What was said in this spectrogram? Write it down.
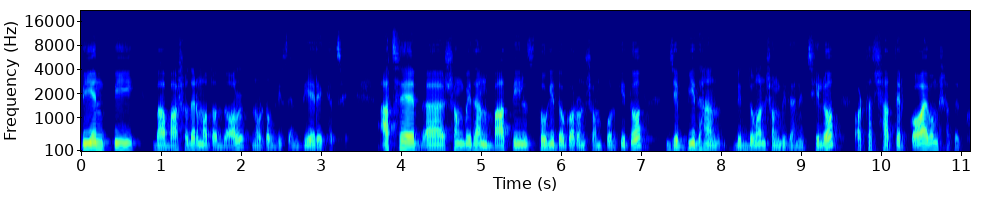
বিএনপি বা বাসদের মতো দল নোট অফ ডিসেন্ট দিয়ে রেখেছে। আছে সংবিধান বাতিল, স্থগিতকরণ সম্পর্কিত যে বিধান বিদ্যমান সংবিধানে ছিল, অর্থাৎ সাতের ক এবং সাতের খ,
